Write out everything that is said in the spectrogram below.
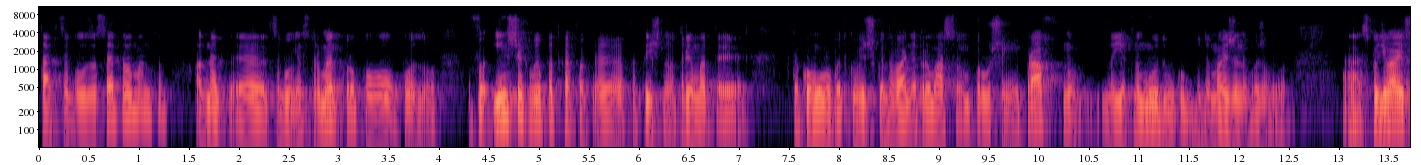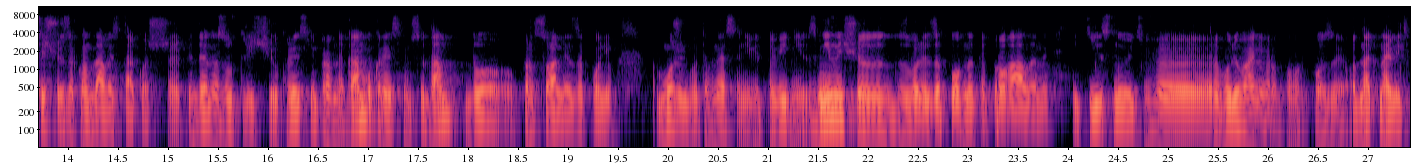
Так, це було за сетлментом, однак е, це був інструмент групового позову. В інших випадках е, фактично отримати в такому випадку відшкодування при масовому порушенні прав, ну як на мою думку, буде майже неможливо. Сподіваюся, що законодавець також е, піде на зустріч українським правникам, українським судам до процесуальних законів можуть бути внесені відповідні зміни, що дозволять заповнити прогалини, які існують в е, регулюванні групових позовів. Однак, навіть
